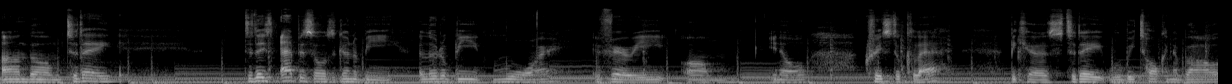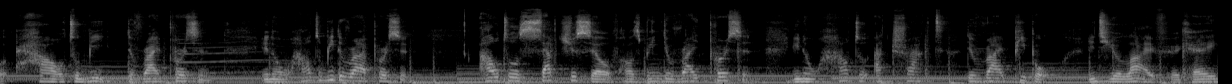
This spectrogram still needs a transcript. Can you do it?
and um, today, today's episode is gonna be a little bit more very um, you know, crystal clear because today we'll be talking about how to be the right person. You know, how to be the right person how to accept yourself as being the right person, you know, how to attract the right people into your life, okay?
